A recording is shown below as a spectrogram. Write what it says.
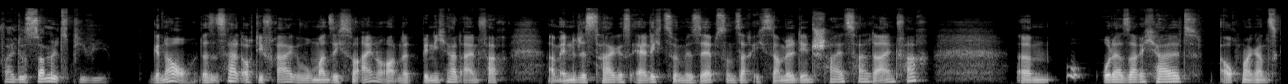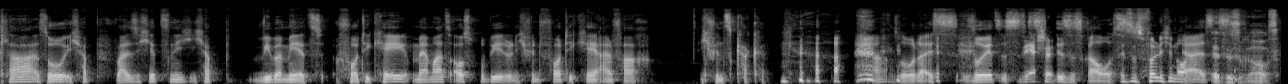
Weil du sammelst, Piwi. Genau, das ist halt auch die Frage, wo man sich so einordnet. Bin ich halt einfach am Ende des Tages ehrlich zu mir selbst und sage, ich sammle den Scheiß halt einfach? Ähm, oder sage ich halt auch mal ganz klar, so, ich habe, weiß ich jetzt nicht, ich habe wie bei mir jetzt 40k mehrmals ausprobiert und ich finde 40k einfach, ich finde es kacke. ja, so, da ist, so jetzt ist, Sehr schön. ist es raus. Es ist völlig in Ordnung. ja, es Es ist raus.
